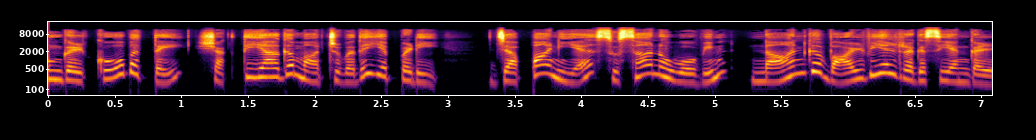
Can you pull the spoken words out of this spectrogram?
உங்கள் கோபத்தை சக்தியாக மாற்றுவது எப்படி? ஜப்பானிய சுசானோவோவின் நான்கு வாழ்வியல் ரகசியங்கள்.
